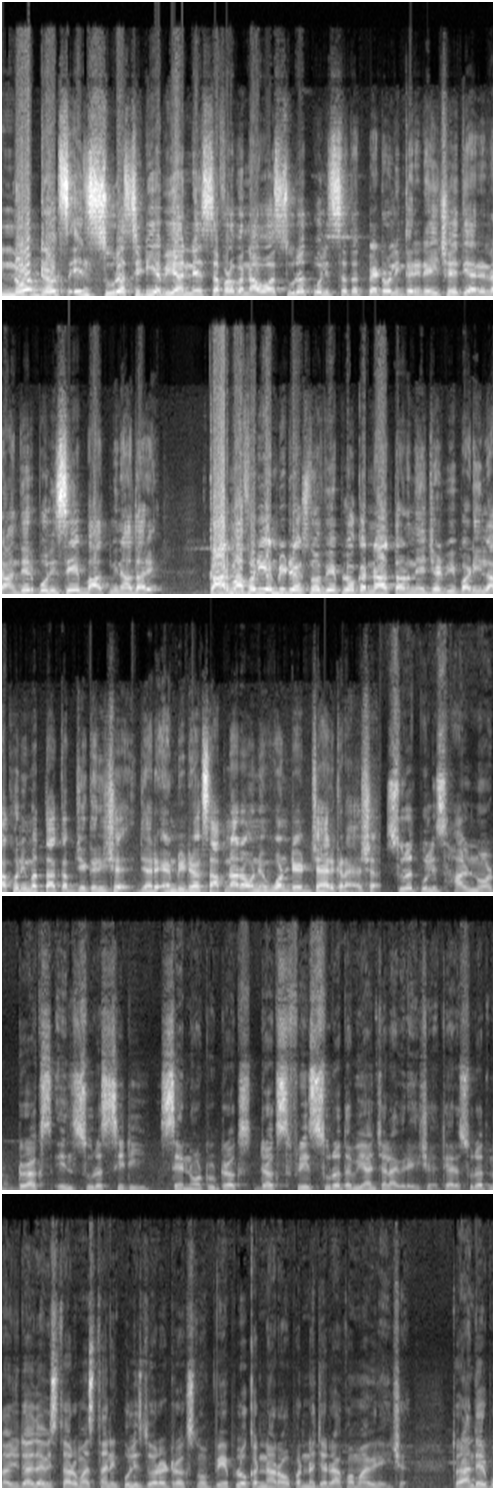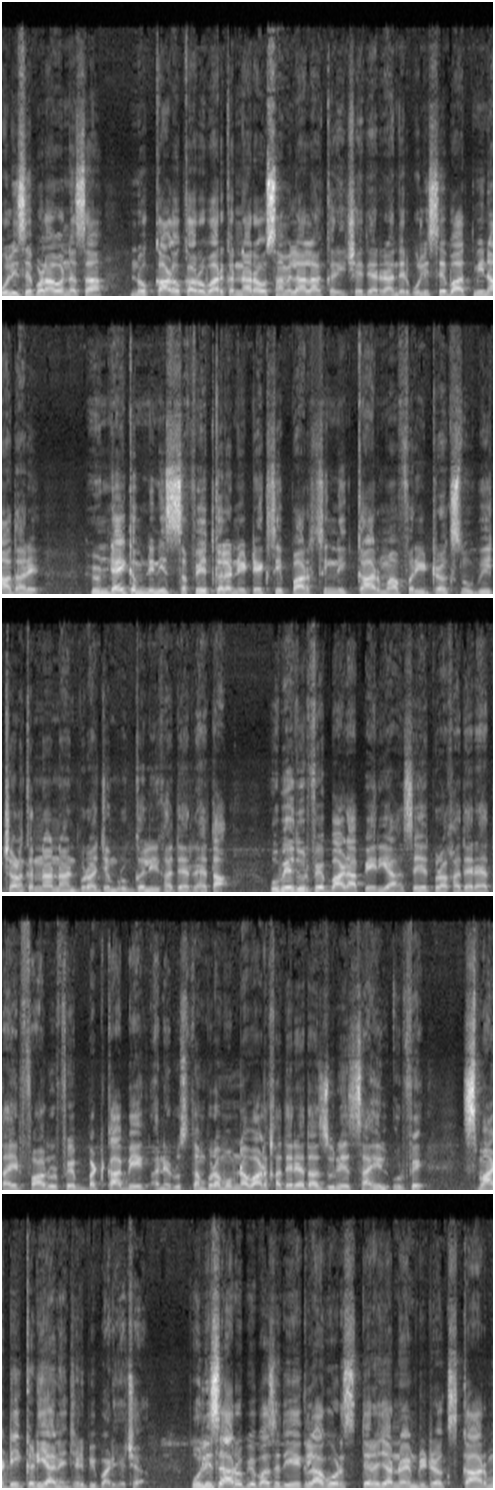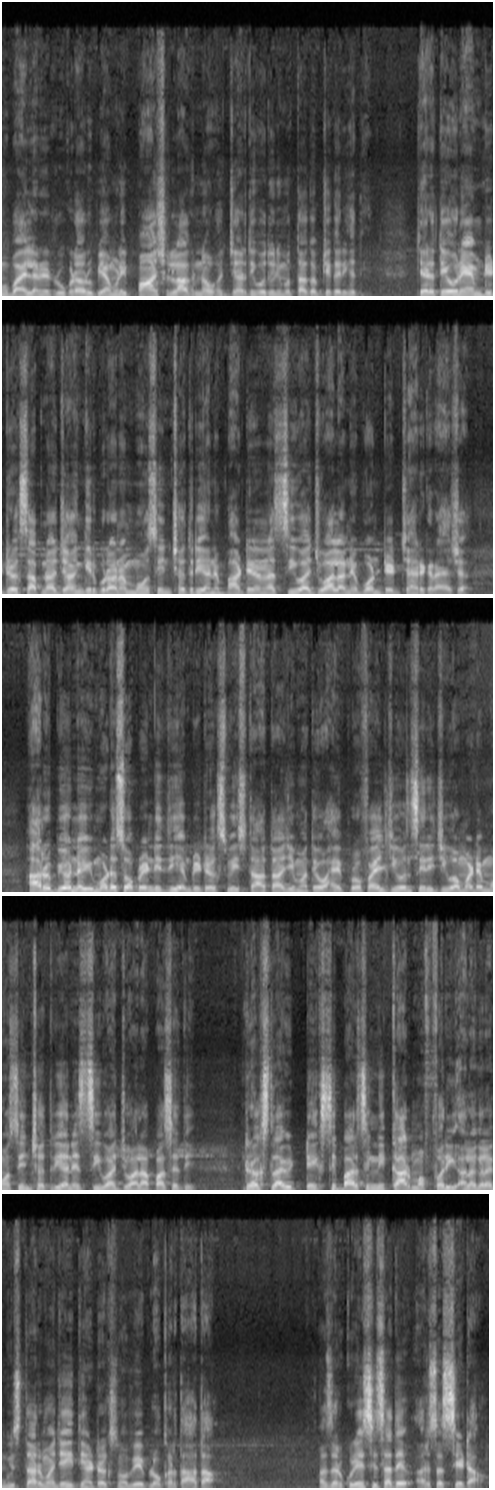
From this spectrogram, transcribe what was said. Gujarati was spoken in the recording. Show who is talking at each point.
Speaker 1: No drugs in Surat city અભિયાનને સફળ બનાવવા સુરત પોલીસ સતત પેટ્રોલિંગ કરી રહી છે, ત્યારે રાંદેર પોલીસે બાતમીના આધારે કારમાં ફરી એમડી ડ્રગ્સનો વેપલો કરનાર તણને ઝડપી પાડી લાખોની મત્તા કબજે કરી છે, જ્યારે એમડી ડ્રગ્સ આપનારાઓને વોન્ટેડ જાહેર કરાયા છે. સુરત પોલીસ હાલ no drugs in Surat city say no to drugs drugs free Surat અભિયાન ચલાવી રહી છે, ત્યારે સુરતના જુદા જુદા વિસ્તારોમાં સ્થાનિક પોલીસ દ્વારા ડ્રગ્સનો વેપલો કરનારાઓ પર નજર રાખવામાં આવી રહી છે. રાંદેર પોલીસે પણ આવા નશાનો કાળો કારોબાર કરનારાઓ સામે લાલા કરી છે. ત્યારે રાંદેર પોલીસે બાતમીના આધારે હ્યુન્ડાઈ કંપનીની સફેદ કલરની ટેક્સી પાર્સિંગની કારમાં ફરી ડ્રગ્સનું વેચાણ કરનાર નાનપુરા જમરૂક ગલી ખાતે રહેતા ઉબેદ ઉર્ફે બાડા પેરિયા, સૈયદપુરા ખાતે રહેતા ઇરફાન ઉર્ફે બટકા બેગ અને રુસ્તમપુરા મોમનાવાડ ખાતે રહેતા જુનેદ સાહિલ ઉર્ફે સ્માર્ટી કડિયાને ઝડપી પાડ્યો છે. પોલીસે આરોપીઓ પાસેથી એક લાખ ઓગણસિત્તેર હજારનો એમડી ડ્રગ્સ, કાર, મોબાઈલ અને રોકડા રૂપિયા મળી પાંચ લાખ નવ હજારથી વધુની મત્તા કબજે કરી હતી. જ્યારે તેઓને એમડી ડ્રગ્સ આપનાર જહાંગીરપુરાના મોહસિન છત્રી અને ભાટેરાના સિવા જ્વાલાને વોન્ટેડ જાહેર કરાયા છે. આરોપીઓ નવી મોડસ ઓપરેન્ડીથી એમડી ડ્રગ્સ વેચતા હતા, જેમાં તેઓ હાઈ પ્રોફાઇલ જીવનશૈલી જીવવા માટે મોહસિન છત્રી અને સિવા જ્વાલા પાસેથી ડ્રગ્સ લાવી ટેક્સી પાર્સિંગની કારમાં ફરી અલગ અલગ વિસ્તારમાં જઈ ત્યાં ડ્રગ્સનો વેપલો કરતા હતા. અઝર કુરેશી સાથે હર્ષદ સેટા.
